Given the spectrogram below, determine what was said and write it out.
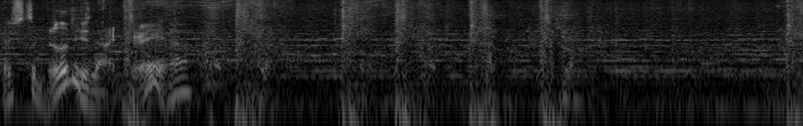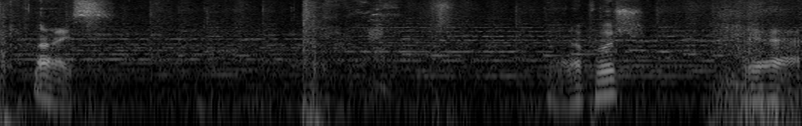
Their stability is not great, huh? Nice. And a push. Yeah.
